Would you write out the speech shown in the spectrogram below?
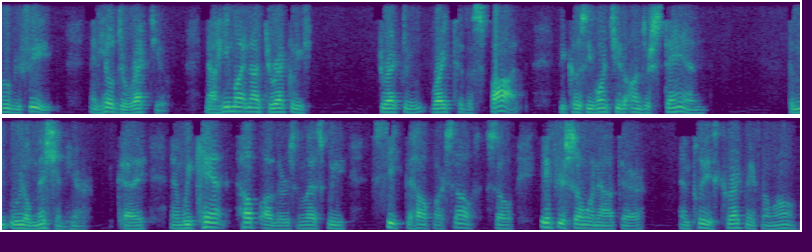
move your feet and he'll direct you. Now, he might not directly directly right to the spot because he wants you to understand the real mission here, okay? And we can't help others unless we seek to help ourselves. So if you're someone out there, and please correct me if I'm wrong,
